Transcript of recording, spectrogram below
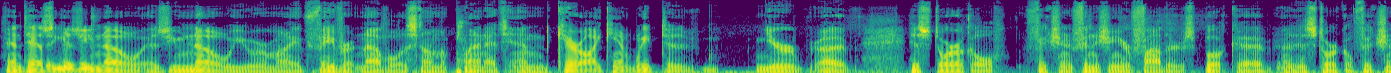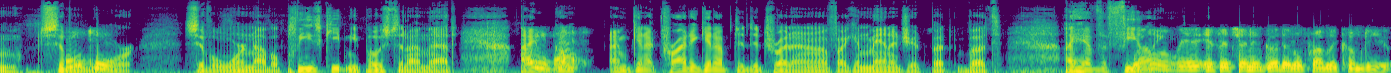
Fantastic. As you know, as you know, you are my favorite novelist on the planet. And Carol, I can't wait to your uh, historical fiction, finishing your father's book, uh, a historical fiction, Civil Thank you. War, Civil War novel. Please keep me posted on that. I'm you go- bet. I'm gonna try to get up to Detroit. I don't know if I can manage it, but but I have the feeling. well, if it's any good, it'll probably come to you.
